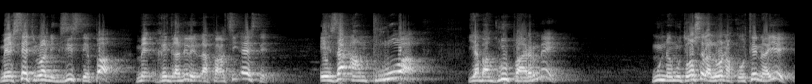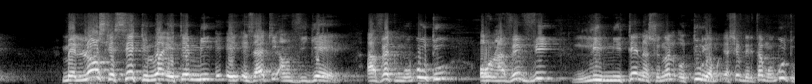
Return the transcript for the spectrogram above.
Mais cette loi n'existe pas. Mais regardez la partie est. Eza en proie il y a un groupe armé mais lorsque cette loi était mise ezalaki en vigueur avec Mobutu on avait vu l'unité nationale autour du chef de l'état Mobutu.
